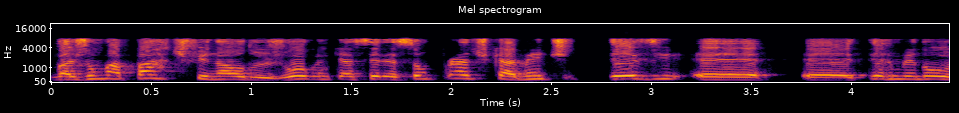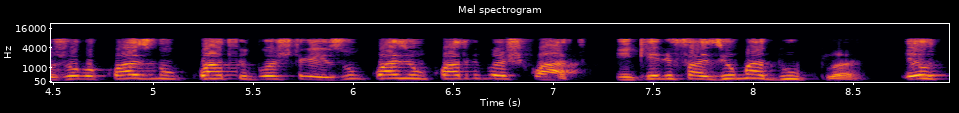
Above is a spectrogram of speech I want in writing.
mas numa parte final do jogo em que a seleção praticamente teve, é, é, terminou o jogo quase num 4-2-3-1, quase um 4-2-4, em que ele fazia uma dupla. Eu,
